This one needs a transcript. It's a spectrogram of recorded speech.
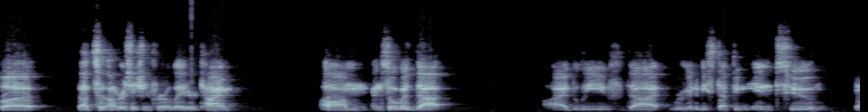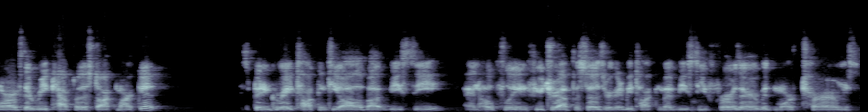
But that's a conversation for a later time. Um, and so with that, I believe that we're going to be stepping into more of the recap for the stock market. It's been great talking to you all about VC, and hopefully in future episodes we're going to be talking about VC further with more terms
